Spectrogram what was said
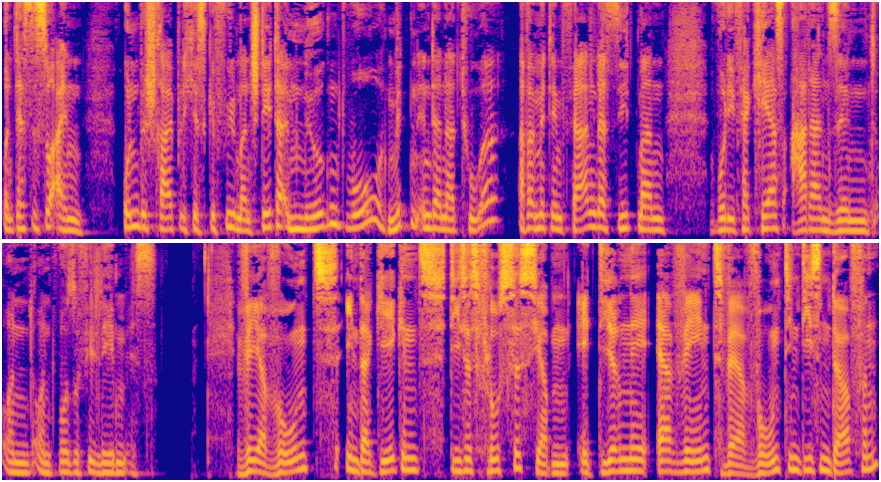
Und das ist so ein unbeschreibliches Gefühl. Man steht da im Nirgendwo, mitten in der Natur, aber mit dem Fernglas sieht man, wo die Verkehrsadern sind und, und wo so viel Leben ist. Wer wohnt in der Gegend dieses Flusses? Sie haben Edirne erwähnt. Wer wohnt in diesen Dörfern?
